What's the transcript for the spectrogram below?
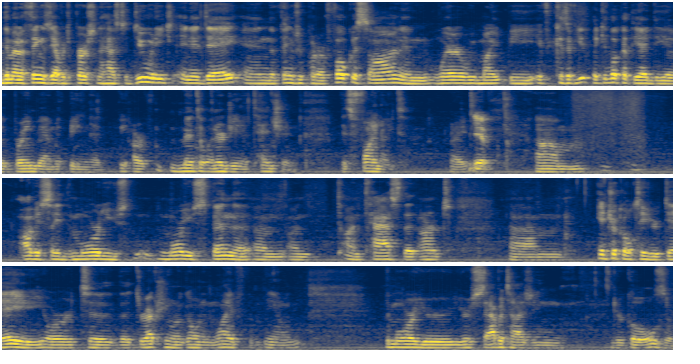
the amount of things the average person has to do in each in a day, and the things we put our focus on, and where we might be. If because if you like you look at the idea of brain bandwidth being that we, our mental energy and attention is finite, right? Yep. Um, obviously, the more you the more you spend the, on, on on tasks that aren't um, integral to your day or to the direction you want to go in life, you know, the more you're you're sabotaging your goals or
